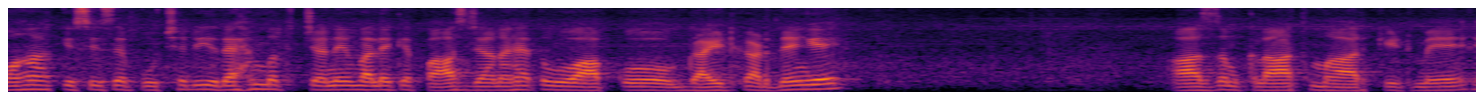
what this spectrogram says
वहाँ किसी से पूछे जी रहमत चने वाले के पास जाना है तो वो आपको गाइड कर देंगे। आज़म क्लाथ मार्केट में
